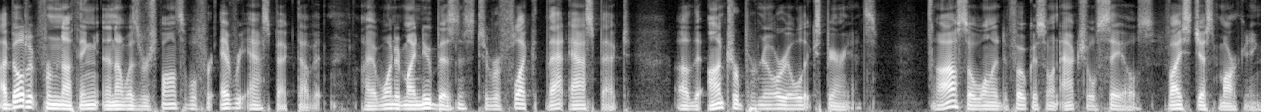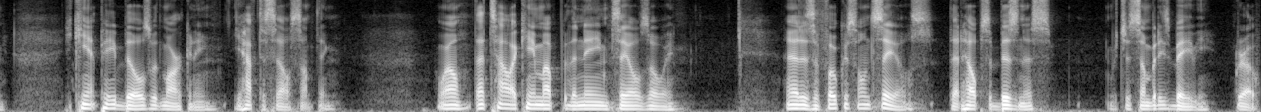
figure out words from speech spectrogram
I built it from nothing, and I was responsible for every aspect of it. I wanted my new business to reflect that aspect of the entrepreneurial experience. I also wanted to focus on actual sales, vice just marketing. You can't pay bills with marketing. You have to sell something. Well, that's how I came up with the name Sales Zoe. That is a focus on sales that helps a business, which is somebody's baby, grow.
